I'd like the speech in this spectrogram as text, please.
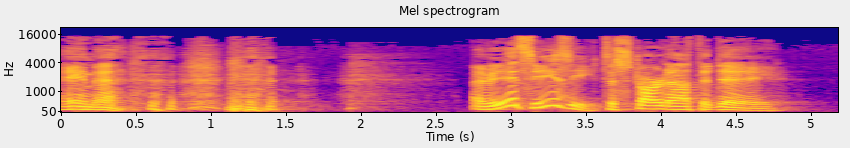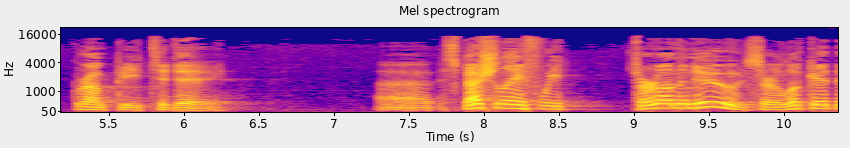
Amen. I mean, it's easy to start out the day grumpy today, uh, especially if we turn on the news or look at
